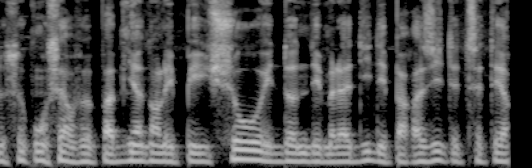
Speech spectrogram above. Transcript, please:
ne se conserve pas bien dans les pays chauds et donne des maladies, des parasites, etc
